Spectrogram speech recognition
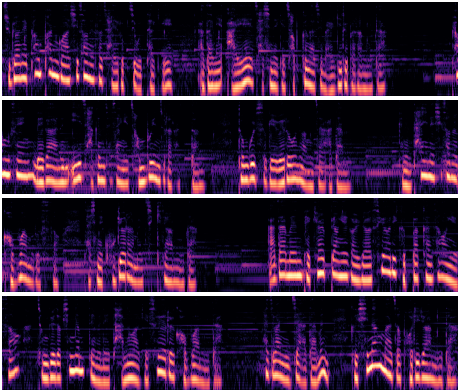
주변의 평판과 시선에서 자유롭지 못하기에 아담이 아예 자신에게 접근하지 말기를 바랍니다. 평생 내가 아는 이 작은 세상이 전부인 줄 알았던 동굴 속의 외로운 왕자 아담. 그는 타인의 시선을 거부함으로써 자신의 고결함을 지키려 합니다. 아담은 백혈병에 걸려 수혈이 급박한 상황에서 종교적 신념 때문에 단호하게 수혈을 거부합니다. 하지만 이제 아담은 그 신앙마저 버리려 합니다.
